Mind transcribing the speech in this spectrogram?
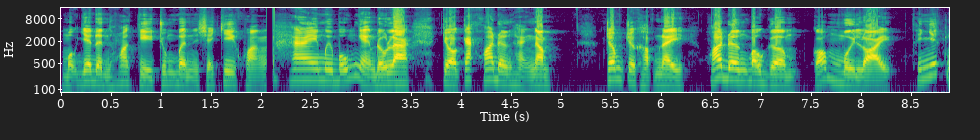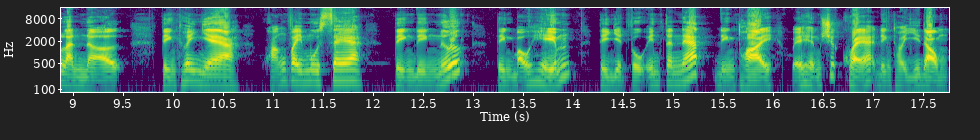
một gia đình Hoa Kỳ trung bình sẽ chi khoảng 24.000 đô la cho các hóa đơn hàng năm. Trong trường hợp này, hóa đơn bao gồm có 10 loại. Thứ nhất là nợ, tiền thuê nhà, khoản vay mua xe, tiền điện nước, tiền bảo hiểm, tiền dịch vụ Internet, điện thoại, bảo hiểm sức khỏe, điện thoại di động,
